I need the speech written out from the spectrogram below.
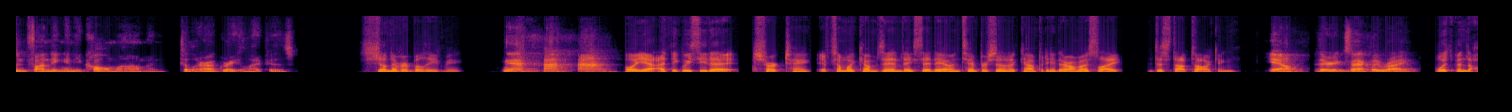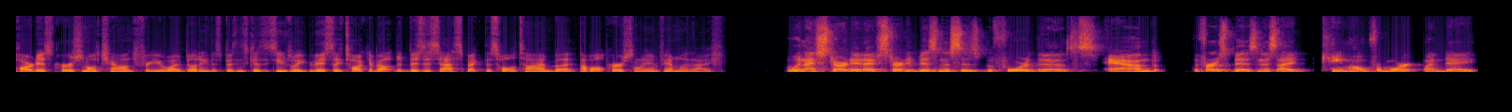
in funding and you call mom and tell her how great life is. She'll never believe me. Yeah. Well, yeah, I think we see that Shark Tank. If someone comes in, they say they own 10% of the company, they're almost like, just stop talking. Yeah, they're exactly right. What's been the hardest personal challenge for you while building this business? Because it seems we basically talked about the business aspect this whole time, but how about personally and family life? When I started, I've started businesses before this. And the first business, I came home from work one day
